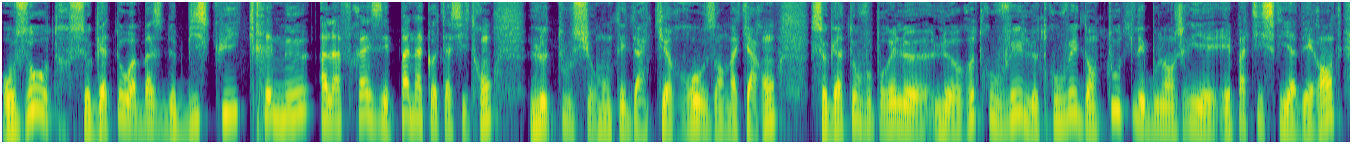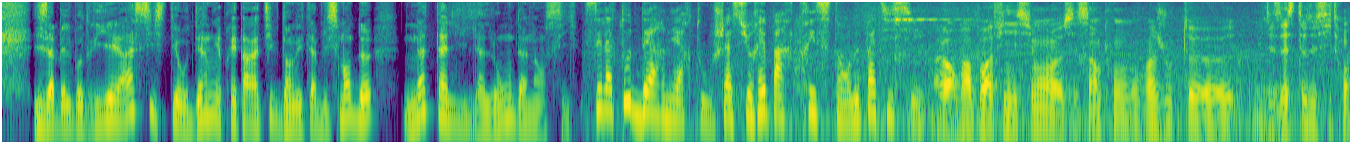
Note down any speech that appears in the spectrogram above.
aux autres, ce gâteau à base de biscuits crémeux à la fraise et panna cotta citron, le tout surmonté d'un cœur rose en macaron. Ce gâteau, vous pourrez le, le retrouver, le trouver dans toutes les boulangeries et pâtisserie adhérente. Isabelle Baudrier a assisté aux derniers préparatifs dans l'établissement de Nathalie Lalonde à Nancy. C'est la toute dernière touche assurée par Tristan, le pâtissier. Alors ben, pour la finition, euh, c'est simple, on rajoute euh, des zestes de citron.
